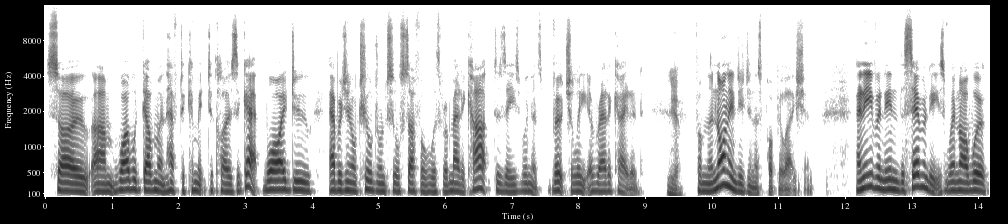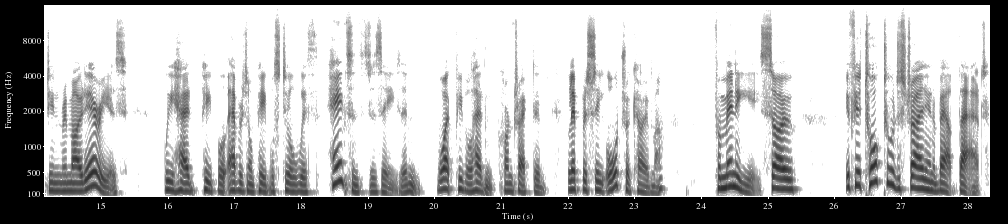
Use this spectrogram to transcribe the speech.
So, um, why would government have to commit to close the gap? Why do Aboriginal children still suffer with rheumatic heart disease when it's virtually eradicated Yeah. from the non Indigenous population? And even in the 70s, when I worked in remote areas, we had people, Aboriginal people, still with Hansen's disease, and white people hadn't contracted leprosy or trachoma for many years. So, if you talk to an Australian about that,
